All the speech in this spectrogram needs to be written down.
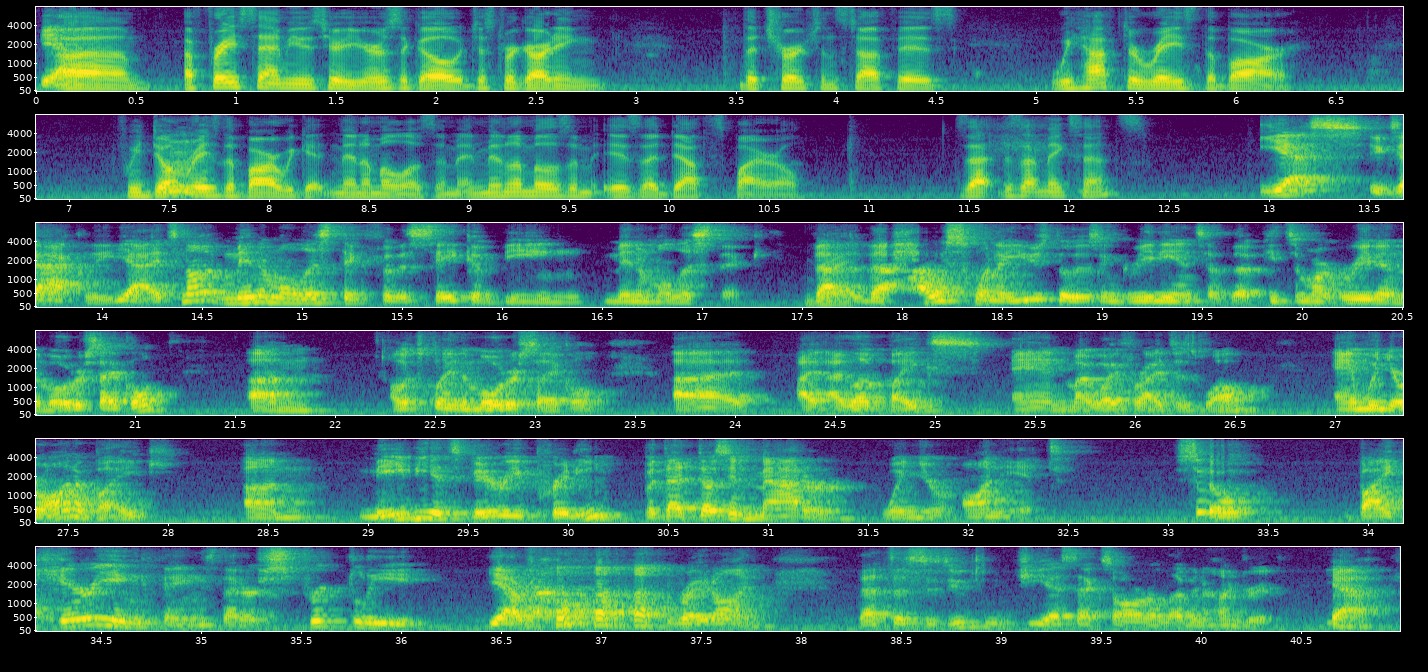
Yeah. Um, a phrase Sam used here years ago, just regarding the church and stuff, is we have to raise the bar. We don't Mm. raise the bar, we get minimalism, and minimalism is a death spiral. Does that does that make sense? Yes, exactly. Yeah, it's not minimalistic for the sake of being minimalistic. The, Right. the house, when I use those ingredients of the pizza margarita and the motorcycle, um, I'll explain the motorcycle. Uh, I, I love bikes, and my wife rides as well. And when you're on a bike, um, maybe it's very pretty, but that doesn't matter when you're on it. So by carrying things that are strictly, yeah, right on. That's a Suzuki GSXR 1100. Yeah.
